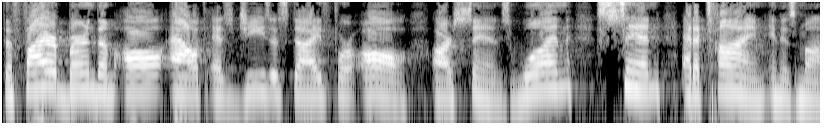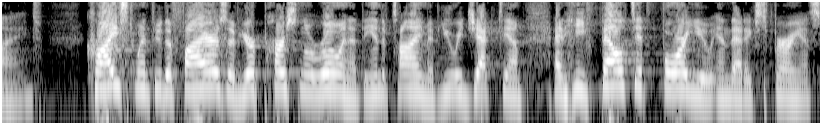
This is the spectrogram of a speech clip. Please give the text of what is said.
The fire burned them all out as Jesus died for all our sins, one sin at a time in his mind. Christ went through the fires of your personal ruin at the end of time if you reject Him, and He felt it for you in that experience.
